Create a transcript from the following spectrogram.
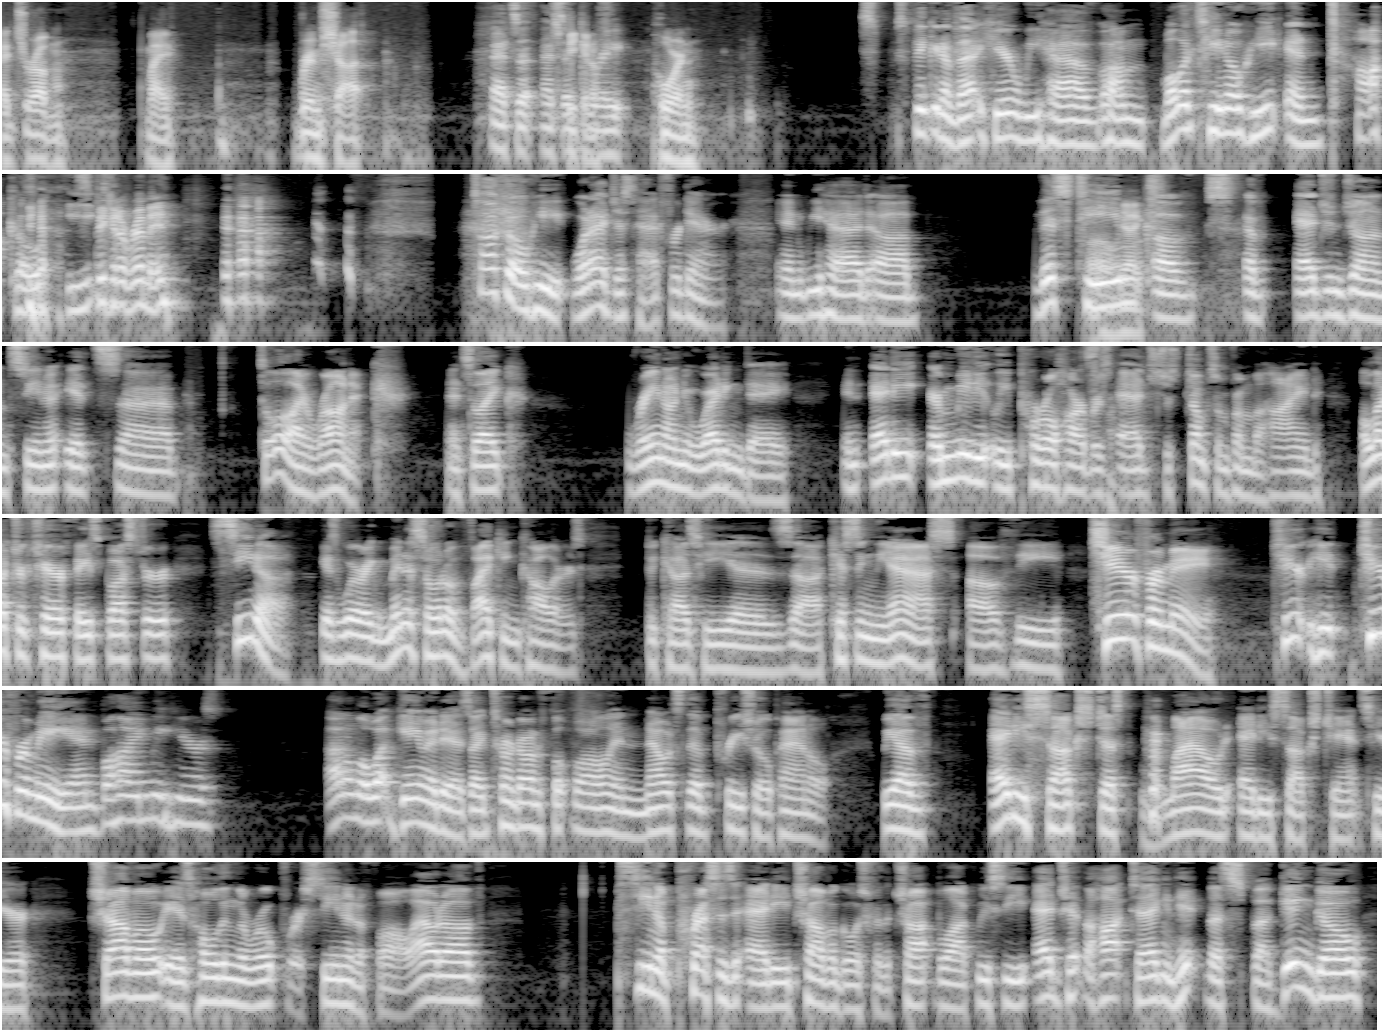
My drum, my rim shot. that's a that's Speaking a of great. porn, Speaking of that, here we have um Mulatino Heat and Taco Heat. Speaking of rimming, taco heat what i just had for dinner and we had uh This team oh, of of Edge and John Cena, it's uh, it's a little ironic. It's like rain on your wedding day, and Eddie immediately Pearl Harbors Edge, just jumps him from behind. Electric chair facebuster. Cena is wearing Minnesota Viking colors because he is uh, kissing the ass of the cheer for me. Cheer he cheer for me, and behind me here's I don't know what game it is. I turned on football, and now it's the pre-show panel. We have Eddie sucks, just loud Eddie sucks chants here. Chavo is holding the rope for Cena to fall out of. Cena presses Eddie. Chavo goes for the chop block. We see Edge hit the hot tag and hit the spagingo.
